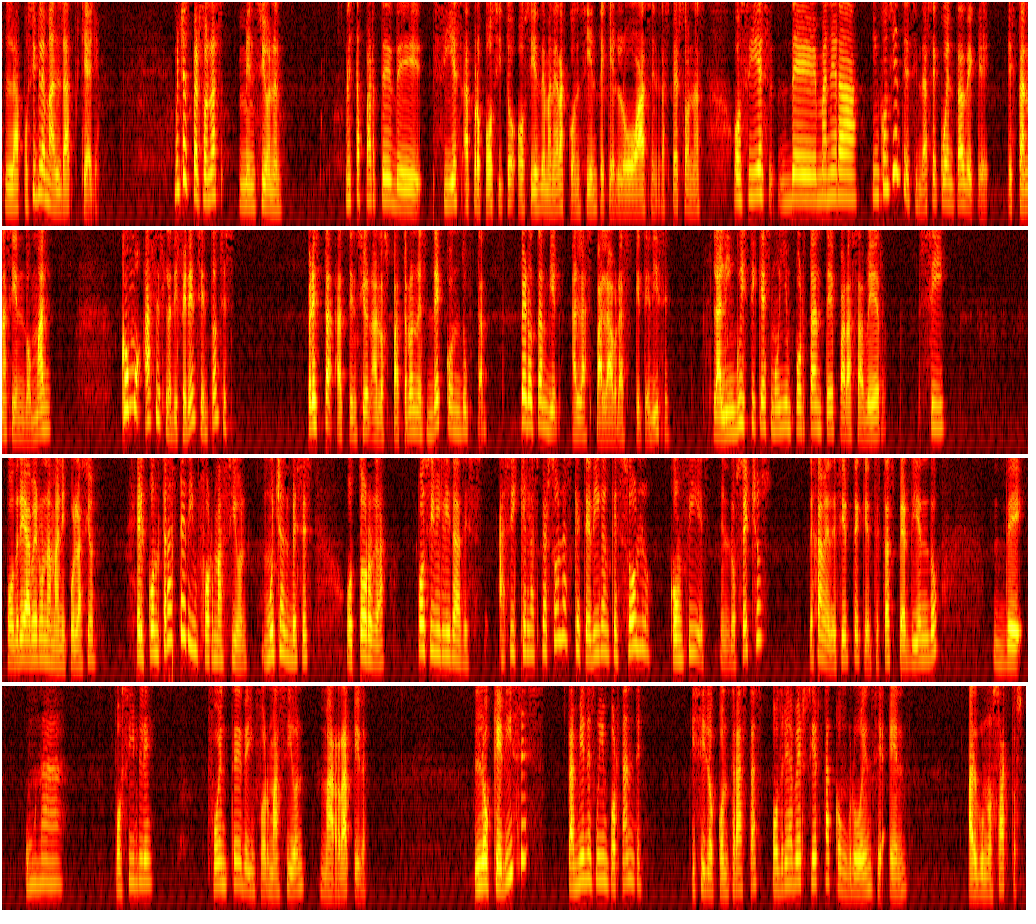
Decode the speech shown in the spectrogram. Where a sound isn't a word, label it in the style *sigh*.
la posible maldad que haya. Muchas personas mencionan esta parte de si es a propósito o si es de manera consciente que lo hacen las personas o si es de manera inconsciente sin darse cuenta de que están haciendo mal. ¿Cómo haces la diferencia entonces? Presta atención a los patrones de conducta pero también a las palabras que te dicen. La lingüística es muy importante para saber si podría haber una manipulación. El contraste de información muchas veces otorga posibilidades, así que las personas que te digan que solo confíes en los hechos, déjame decirte que te estás perdiendo de una posible fuente de información más rápida. Lo que dices también es muy importante. Y si lo contrastas, podría haber cierta congruencia en algunos actos.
